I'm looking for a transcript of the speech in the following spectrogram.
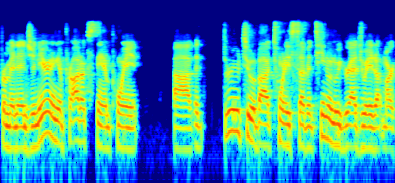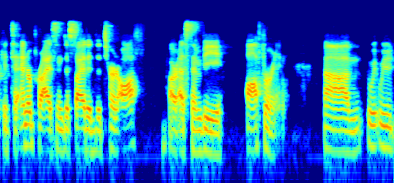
from an engineering and product standpoint uh, through to about 2017 when we graduated up market to enterprise and decided to turn off our SMB offering. Um, we, we,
